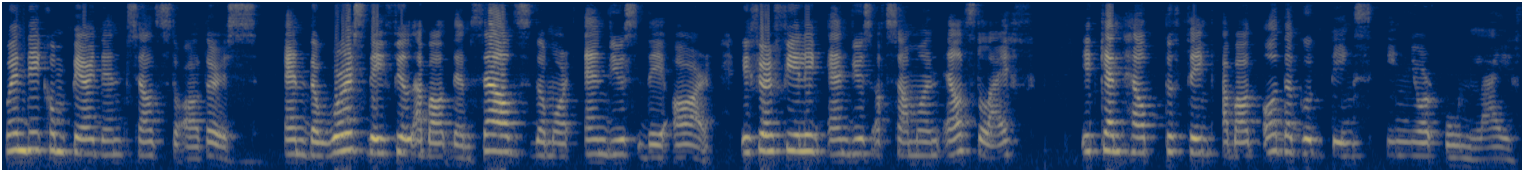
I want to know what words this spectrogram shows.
when they compare themselves to others. And the worse they feel about themselves, the more envious they are. If you're feeling envious of someone else's life, it can help to think about all the good things in your own life.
